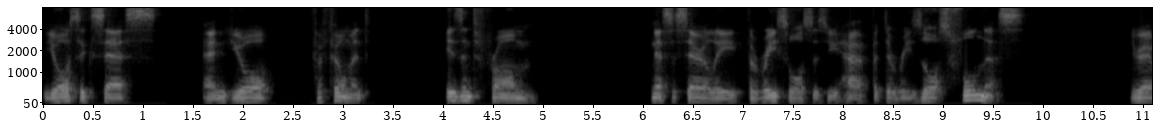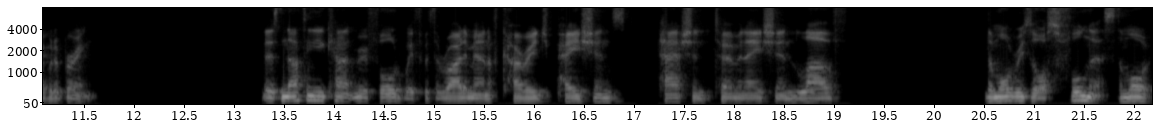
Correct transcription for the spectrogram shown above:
your success and your fulfillment isn't from necessarily the resources you have, but the resourcefulness you're able to bring. There's nothing you can't move forward with with the right amount of courage, patience, passion, determination, love. The more resourcefulness, the more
